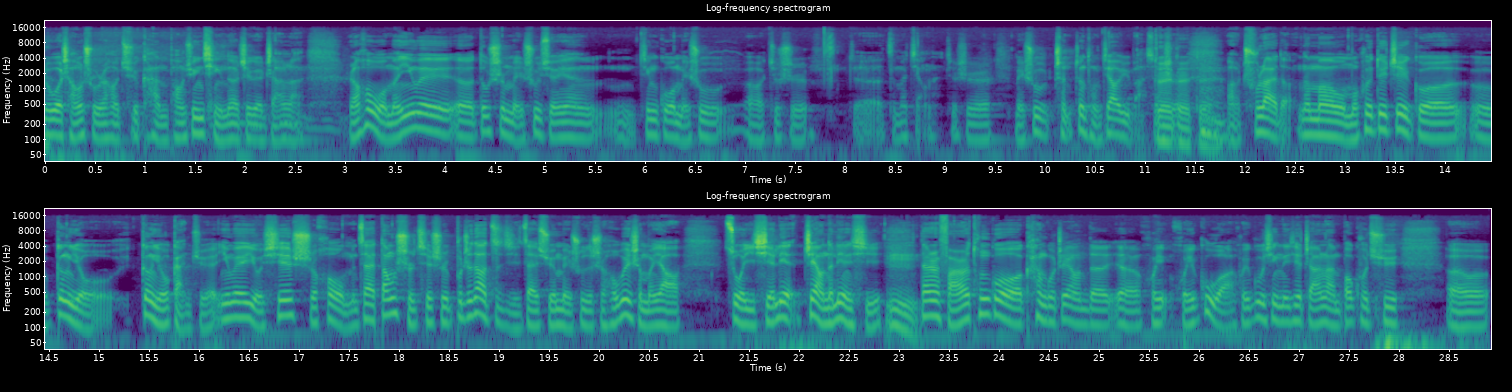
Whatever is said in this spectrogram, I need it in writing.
路过常熟，然后去看庞勋琴的这个展览。然后我们因为呃都是美术学院，嗯，经过美术呃就是呃怎么讲呢？就是美术正正统教育吧，算是对对对啊出来的。那么我们会对这个呃更有。更有感觉，因为有些时候我们在当时其实不知道自己在学美术的时候为什么要做一些练这样的练习，嗯，但是反而通过看过这样的呃回回顾啊，回顾性的一些展览，包括去呃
